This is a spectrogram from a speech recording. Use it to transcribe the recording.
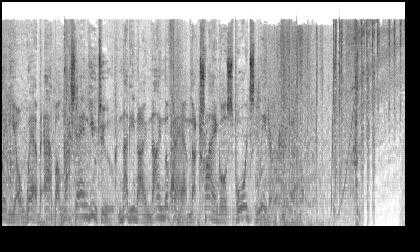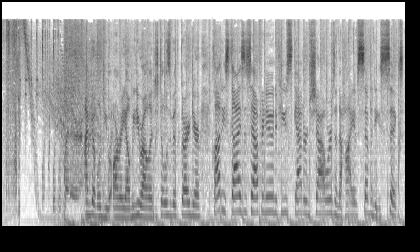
radio, web, app, Alexa, and YouTube. 99.9 The Fan, the Triangle Sports Leader. I'm WRAL meteorologist Elizabeth Gardner. Cloudy skies this afternoon, a few scattered showers, and a high of 76.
